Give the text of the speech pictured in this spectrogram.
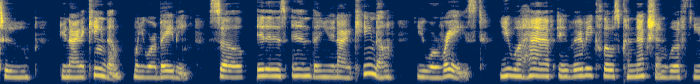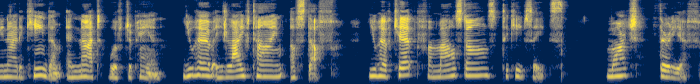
to United Kingdom when you were a baby. So it is in the United Kingdom you were raised. You will have a very close connection with the United Kingdom and not with Japan. You have a lifetime of stuff. You have kept from milestones to keepsakes. March 30th.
